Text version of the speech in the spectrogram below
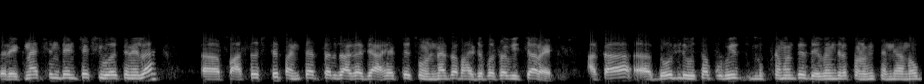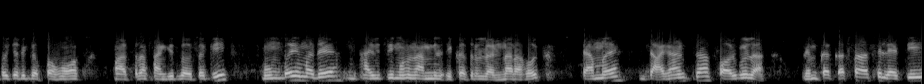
तर एकनाथ शिंदेच्या शिवसेनेला पासष्ट ते पंच्याहत्तर जागा ज्या आहेत ते सोडण्याचा भाजपचा विचार आहे. आता दोन दिवसापूर्वी मुख्यमंत्री देवेंद्र फडणवीस यांनी अनौपचारिक गप्पा मात्र सांगितलं होतं की मुंबईमध्ये महायुती म्हणून आम्ही एकत्र लढणार आहोत. त्यामुळे जागांचा फॉर्म्युला नेमका कसा असेल याची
